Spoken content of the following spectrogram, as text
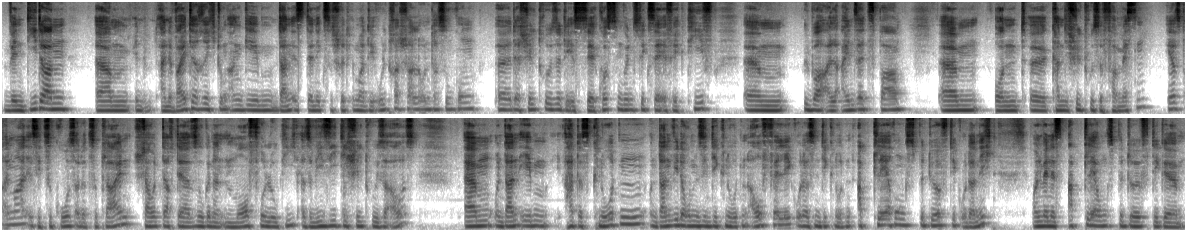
wenn die dann ähm, in eine weitere Richtung angeben, dann ist der nächste Schritt immer die Ultraschalluntersuchung äh, der Schilddrüse. Die ist sehr kostengünstig, sehr effektiv, ähm, überall einsetzbar ähm, und äh, kann die Schilddrüse vermessen. Erst einmal, ist sie zu groß oder zu klein, schaut nach der sogenannten Morphologie, also wie sieht die Schilddrüse aus. Ähm, und dann eben hat es Knoten und dann wiederum sind die Knoten auffällig oder sind die Knoten abklärungsbedürftig oder nicht. Und wenn es abklärungsbedürftige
